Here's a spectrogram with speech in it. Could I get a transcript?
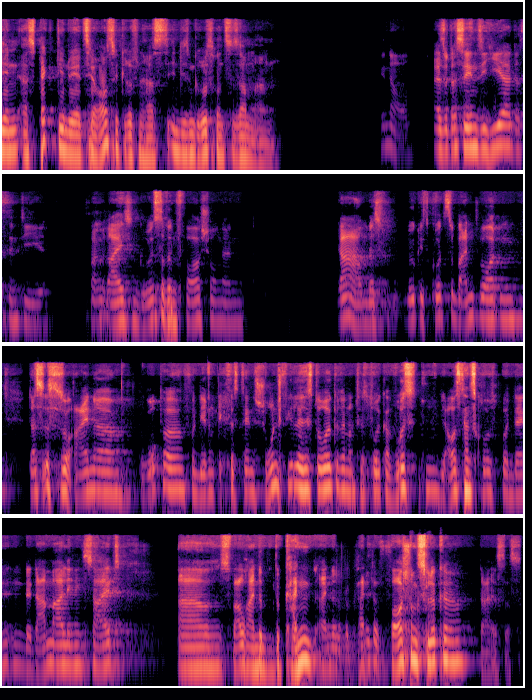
den Aspekt, den du jetzt herausgegriffen hast, in diesem größeren Zusammenhang? Genau. Also das sehen Sie hier, das sind die umfangreichen, größeren Forschungen. Ja, um das möglichst kurz zu beantworten, das ist so eine Gruppe, von deren Existenz schon viele Historikerinnen und Historiker wussten, die Auslandskorrespondenten der damaligen Zeit. Äh, es war auch eine, bekannt, eine bekannte Forschungslücke, da ist es,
